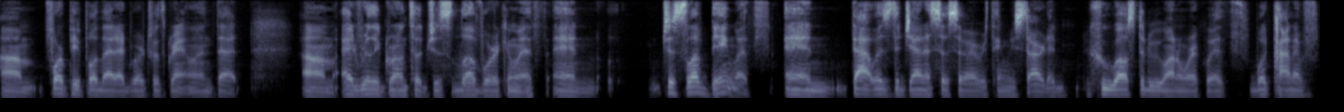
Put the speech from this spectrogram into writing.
Um, four people that I'd worked with Grantland that um, I had really grown to just love working with and just love being with. And that was the genesis of everything we started. Who else did we want to work with? What kind of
